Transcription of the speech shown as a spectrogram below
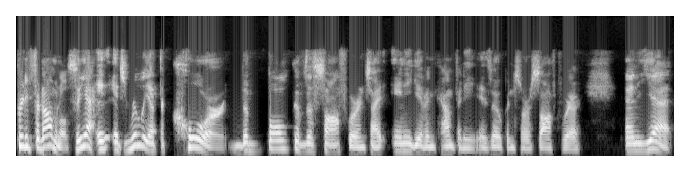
pretty phenomenal. So yeah, it, it's really at the core. The bulk of the software inside any given company is open source software, and yet,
